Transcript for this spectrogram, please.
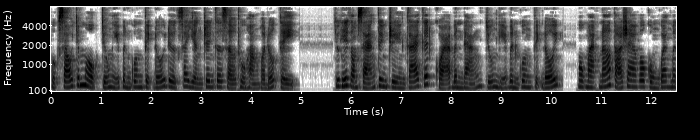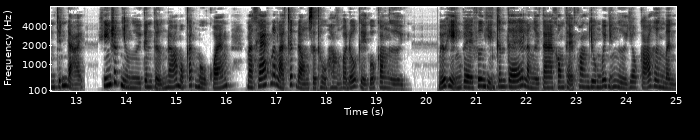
Mục 6.1 Chủ nghĩa bình quân tuyệt đối được xây dựng trên cơ sở thù hận và đố kỵ. Chủ nghĩa cộng sản tuyên truyền cái kết quả bình đẳng, chủ nghĩa bình quân tuyệt đối một mặt nó tỏ ra vô cùng quang minh chính đại, khiến rất nhiều người tin tưởng nó một cách mù quáng, mà khác nó lại kích động sự thù hận và đố kỵ của con người. Biểu hiện về phương diện kinh tế là người ta không thể khoan dung với những người giàu có hơn mình,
